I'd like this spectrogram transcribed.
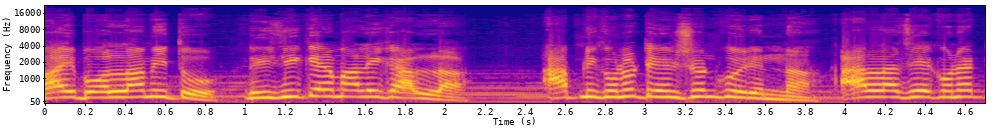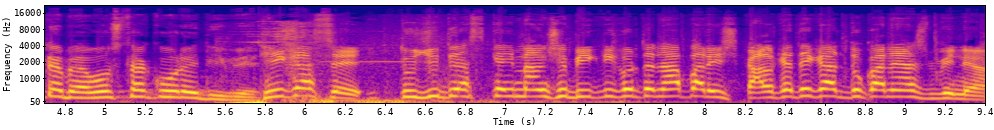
ভাই বললামই তো রিজিকের মালিক আল্লাহ। আপনি কোনো টেনশন করেন না। আল্লাহ যে কোনো একটা ব্যবস্থা করে দিবে। ঠিক আছে তুই যদি আজকে এই মাংস বিক্রি করতে না পারিস কালকে থেকে আর দোকানে আসবি না।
